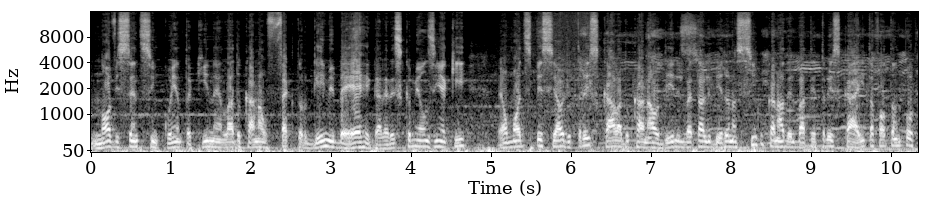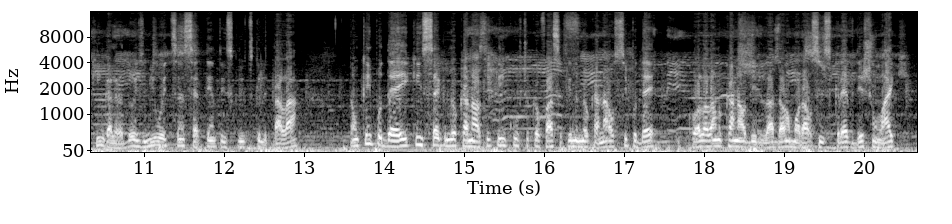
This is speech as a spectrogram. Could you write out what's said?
950 aqui, né? Lá do canal Factor Game BR, galera. Esse caminhãozinho aqui é um modo especial de 3K lá do canal dele. Ele vai estar tá liberando assim que o canal dele bater 3K aí. Tá faltando um pouquinho, galera. 2.870 inscritos que ele tá lá. Então quem puder aí, quem segue meu canal aqui, quem curte o que eu faço aqui no meu canal, se puder, cola lá no canal dele lá, dá uma moral, se inscreve, deixa um like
